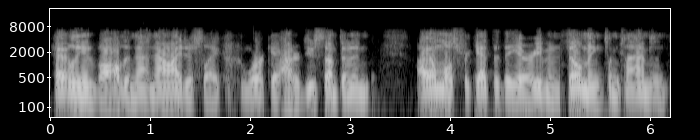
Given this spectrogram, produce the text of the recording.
heavily involved in that. Now I just like work out or do something, and I almost forget that they are even filming sometimes. And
